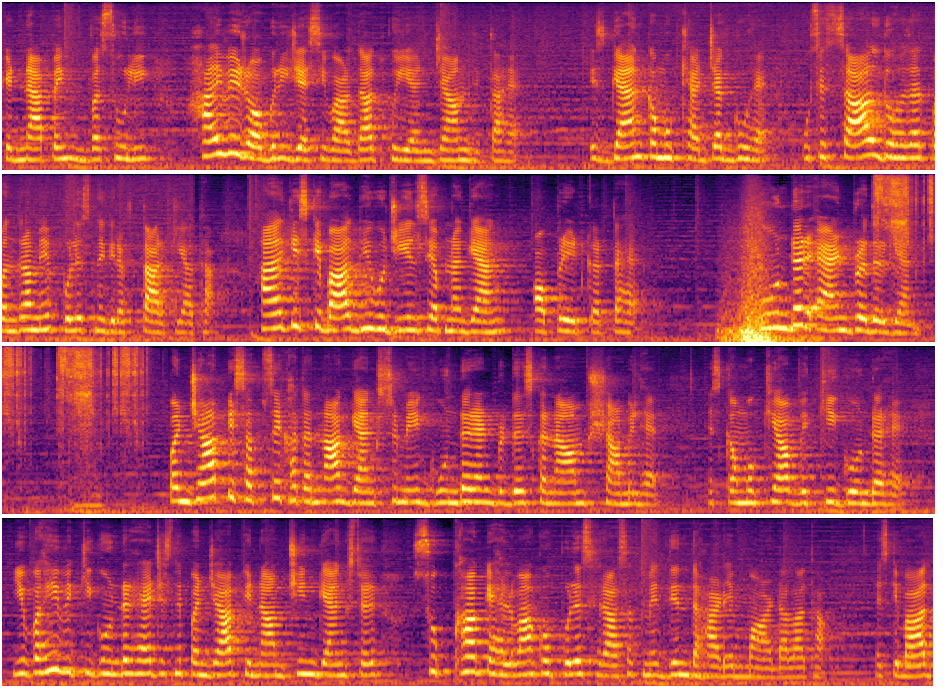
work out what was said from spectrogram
किडनैपिंग, वसूली, हाईवे रॉबरी जैसी वारदात को ये अंजाम देता है। इस गैंग का मुखिया जग्गू है। उसे साल 2015 में पुलिस ने गिरफ़्तार किया था। हालाँकि इसके बाद भी वो जेल से अपना गैंग ऑपरेट करता है। Gunder and brother gang. Punjab के सबसे खतरनाक गैंगस्टर में गुंडर एंड ब्रदर्स का नाम शामिल है। इसका मुखिया विक्की गोंडर है। ये वही विक्की गोंडर है जिसने पंजाब के नामचीन गैंगस्टर सुखा कहलवा को पुलिस हिरासत में दिन दहाड़े मार डाला था। इसके बाद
